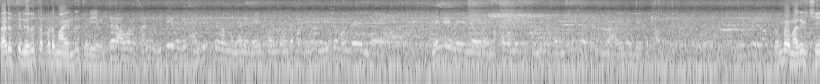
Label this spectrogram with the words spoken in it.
தடுத்து நிறுத்தப்படுமா என்று தெரியவில்லை. சார் அவங்கள சந்தி விஜய் வந்து சந்தித்து வந்த நிலையில இப்போ வந்து வந்து பார்த்தீங்கன்னா மீண்டும் வந்து இந்த இலங்கை வழியில் ஒரு மக்களை வந்து சந்திக்க போகிறோம்னு சொல்கிறாரு இந்த இதை எப்படி பார்க்குறீங்க ரொம்ப மகிழ்ச்சி.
